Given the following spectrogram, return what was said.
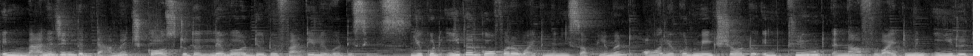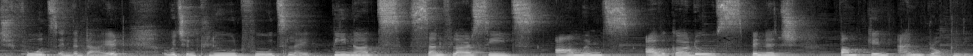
in managing the damage caused to the liver due to fatty liver disease. You could either go for a vitamin E supplement or you could make sure to include enough vitamin E rich foods in the diet which include foods like peanuts, sunflower seeds, almonds, avocado, spinach, pumpkin and broccoli.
